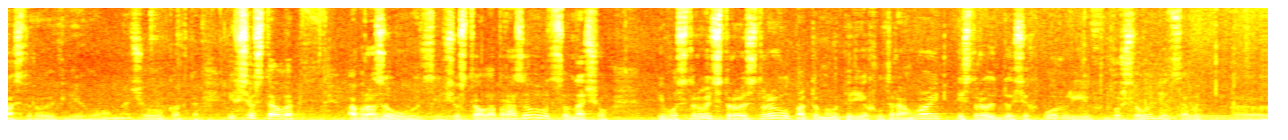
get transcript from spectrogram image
построят ли его. Он начал как-то... И все стало образовываться. И все стало образовываться, он начал его строить, строил, строил, потом его переехал трамвай и строит до сих пор. И в Барселоне это самый э,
